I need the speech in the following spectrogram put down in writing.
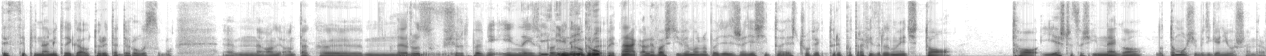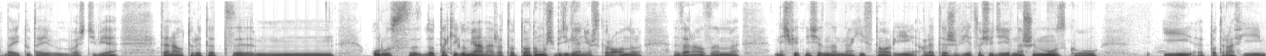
dyscyplinami, to jego autorytet rósł. On, on tak... Ale rósł wśród pewnie innej zupełnie innej grupy. grupy. Tak, ale właściwie można powiedzieć, że jeśli to jest człowiek, który potrafi zrozumieć to, to i jeszcze coś innego, no to musi być geniuszem, prawda? I tutaj właściwie ten autorytet urósł do takiego miana, że to, to, to musi być geniusz, skoro on zarazem świetnie się zna na historii, ale też wie, co się dzieje w naszym mózgu i potrafi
